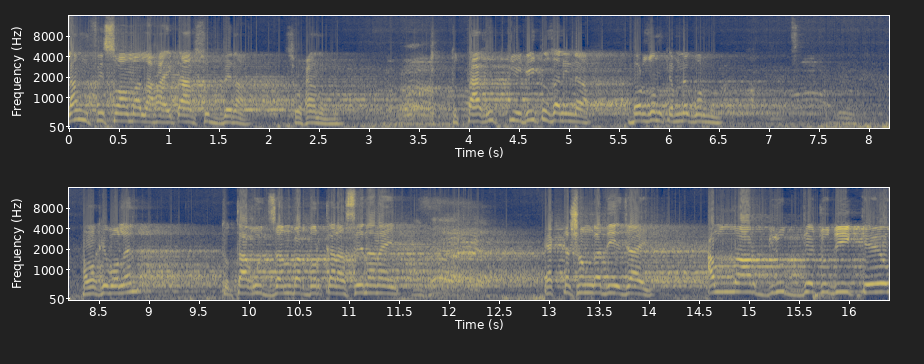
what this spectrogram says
লাংফি সোয়ামালাহা এটা আর শুধবে না। সোহান তো তাগুত কি, এটাই তো জানি না। বর্জন কেমনে করব? আমাকে বলেন, তো তাগুত জানবার দরকার আছে না নাই? একটা সংজ্ঞা দিয়ে যায় আল্লাহর বিরুদ্ধে যদি কেউ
